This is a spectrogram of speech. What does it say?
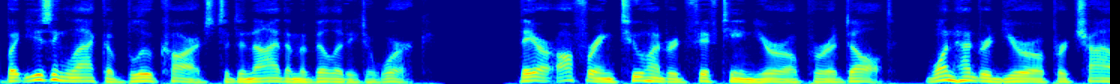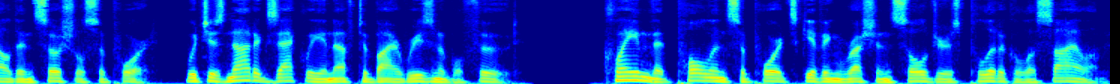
but using lack of blue cards to deny them ability to work. They are offering 215 euro per adult, 100 euro per child in social support, which is not exactly enough to buy reasonable food. Claim that Poland supports giving Russian soldiers political asylum,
